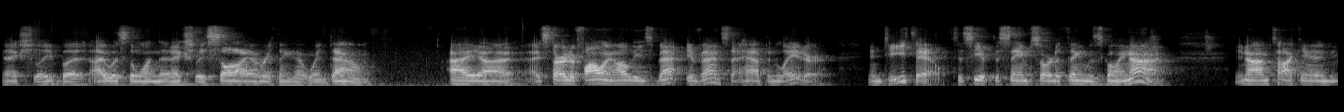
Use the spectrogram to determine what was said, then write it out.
actually, but I was the one that actually saw everything that went down. I uh, I started following all these events that happened later in detail to see if the same sort of thing was going on. You know, I'm talking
